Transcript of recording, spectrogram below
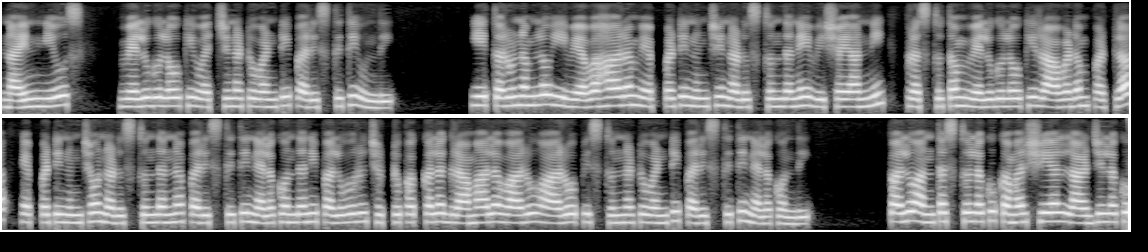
నైన్ న్యూస్ వెలుగులోకి వచ్చినటువంటి పరిస్థితి ఉంది. ఈ తరుణంలో ఈ వ్యవహారం ఎప్పటి నుంచి నడుస్తుందనే విషయాన్ని ప్రస్తుతం వెలుగులోకి రావడం పట్ల ఎప్పటి నుంచో నడుస్తుందన్న పరిస్థితి నెలకొందని పలువురు చుట్టుపక్కల గ్రామాల వారు ఆరోపిస్తున్నటువంటి పరిస్థితి నెలకొంది. పలు అంతస్తులకు కమర్షియల్ లాడ్జిలకు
